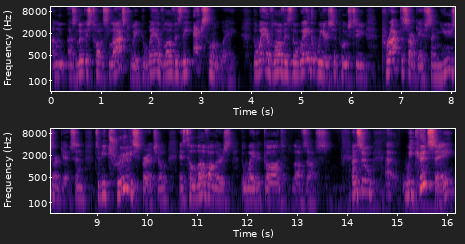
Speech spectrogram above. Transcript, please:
and as Lucas taught us last week, the way of love is the excellent way. The way of love is the way that we are supposed to practice our gifts and use our gifts. And to be truly spiritual is to love others the way that God loves us. And so uh, we could say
